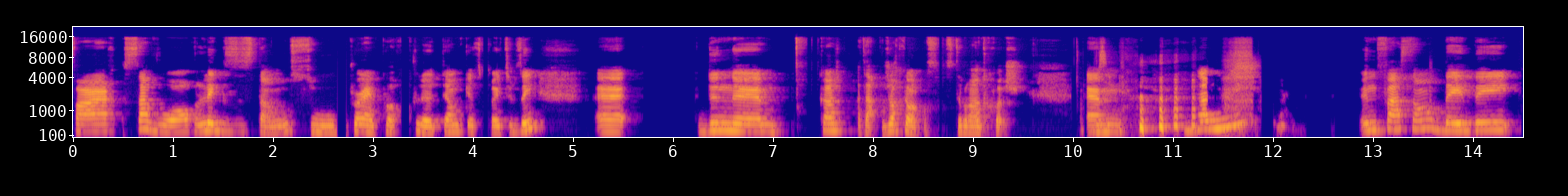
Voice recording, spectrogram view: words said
faire savoir l'existence ou peu importe le terme que tu pourrais utiliser, d'une quand attends, je recommence, c'était vraiment trop proche. d'amener une façon d'aider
